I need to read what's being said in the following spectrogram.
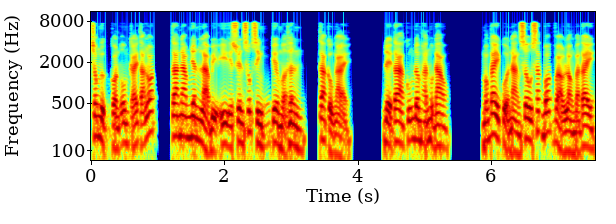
trong ngực còn ôm cái tá lót, ta nam nhân là bị y xuyên xúc sinh, kia mở thân, ta cầu ngài, để ta cũng đâm hắn một đao. Móng tay của nàng sâu sắc bóp vào lòng bàn tay,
